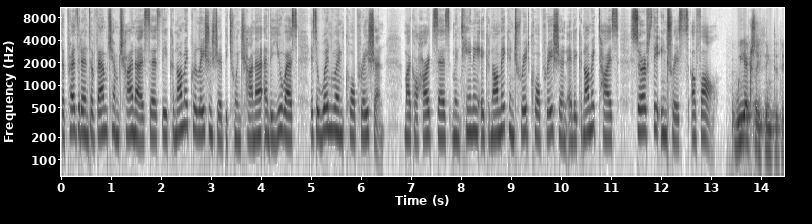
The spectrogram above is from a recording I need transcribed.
The president of AmCham China says the economic relationship between China and the U.S. is a win win cooperation. Michael Hart says maintaining economic and trade cooperation and economic ties serves the interests of all. We actually think that the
